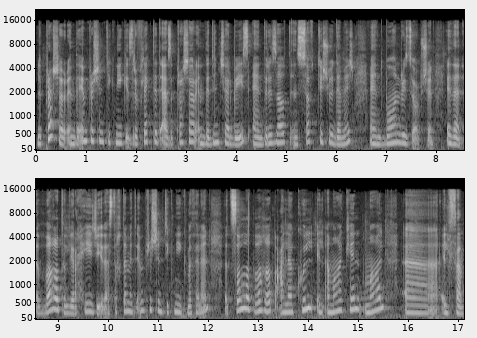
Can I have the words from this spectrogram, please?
The pressure in the impression technique is reflected as pressure in the denture base and result in soft tissue damage and bone resorption. إذا الضغط اللي راح يجي إذا استخدمت impression technique مثلا تسلط ضغط على كل الأماكن مال آه الفم.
